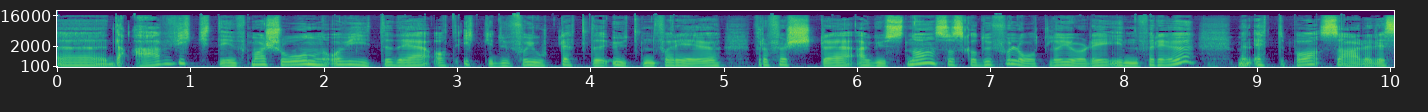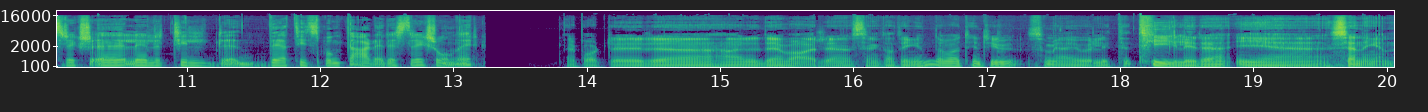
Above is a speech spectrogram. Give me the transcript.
Eh, Det er viktig informasjon å vite det at ikke du får gjort dette utenfor EU. Fra 1.8 nå så skal du få lov til å gjøre det innenfor EU, men etterpå så er det eller til det tidspunktet er det restriksjoner. Reporter eh, her, det var eh, strengt tatt ingen. Det var et intervju som jeg gjorde litt tidligere i eh, sendingen.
